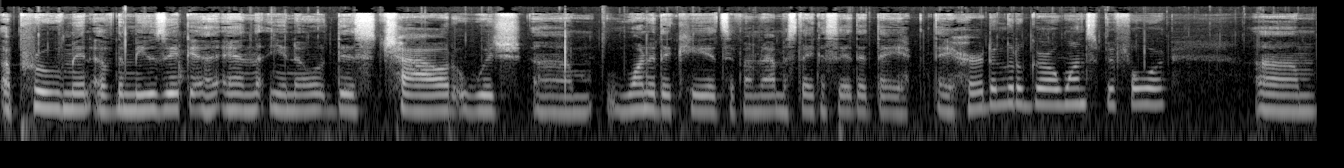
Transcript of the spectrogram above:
of the music and, and, you know this child which um, one of the kids if i'm not mistaken said that they they heard a little girl once before um,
